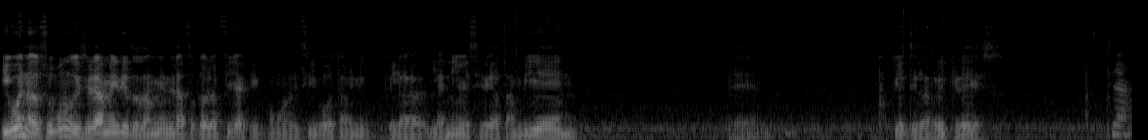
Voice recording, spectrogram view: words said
Y bueno, supongo que será mérito también de la fotografía, que como decís vos, también que la, la nieve se vea tan bien. eh, porque te la recrees. Claro.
